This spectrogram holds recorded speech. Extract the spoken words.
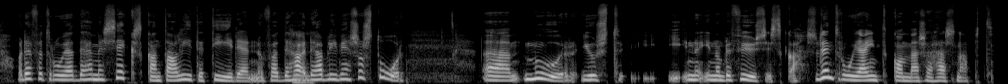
Och därför tror jag att det här med sex kan ta lite tid ännu. För att det har, det har blivit en så stor eh, mur just i, in, inom det fysiska. Så den tror jag inte kommer så här snabbt.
